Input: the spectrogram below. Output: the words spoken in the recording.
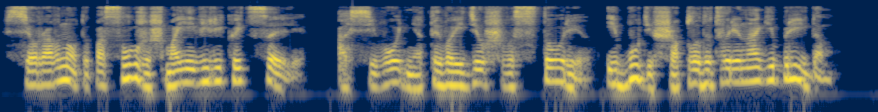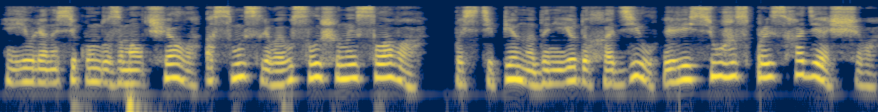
Все равно ты послужишь моей великой цели. А сегодня ты войдешь в историю и будешь оплодотворена гибридом. Юля на секунду замолчала, осмысливая услышанные слова. Постепенно до нее доходил весь ужас происходящего.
